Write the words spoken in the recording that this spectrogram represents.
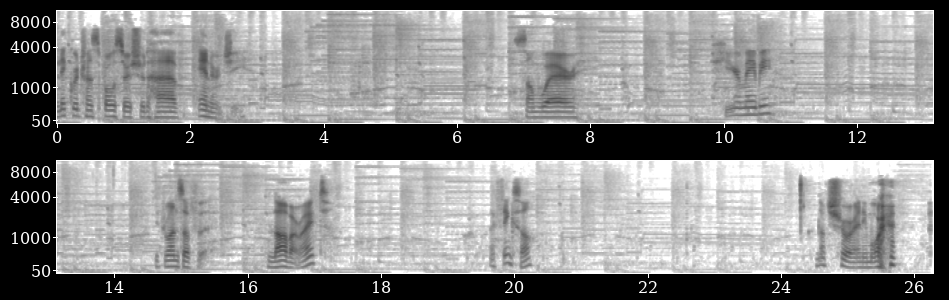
The liquid transposer should have energy. Somewhere here maybe? It runs off uh, lava, right? I think so. I'm not sure anymore.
